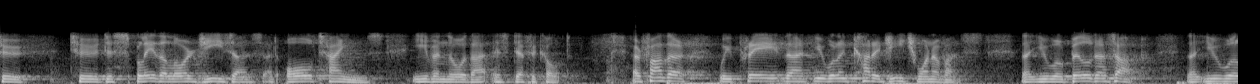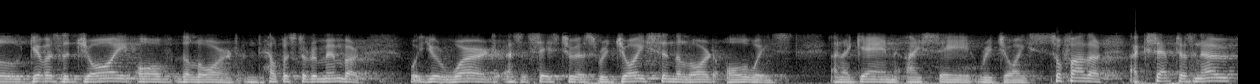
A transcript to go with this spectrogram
to to display the Lord Jesus at all times, even though that is difficult. Our Father, we pray that you will encourage each one of us, that you will build us up, that you will give us the joy of the Lord, and help us to remember what your word, as it says to us, rejoice in the Lord always. And again, I say, rejoice. So, Father, accept us now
